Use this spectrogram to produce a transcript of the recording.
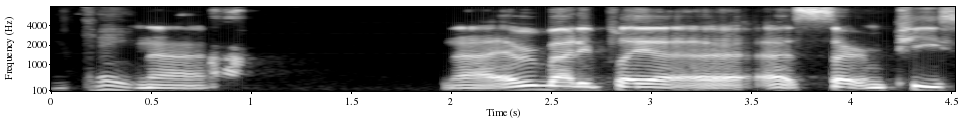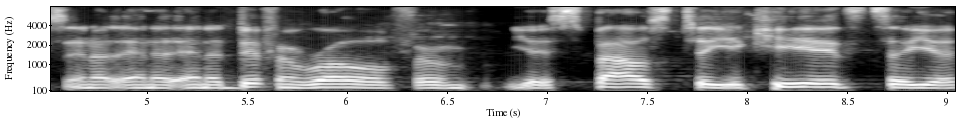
You can't. Nah, nah. Everybody play a, a certain piece in a, in a a different role, from your spouse to your kids to your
